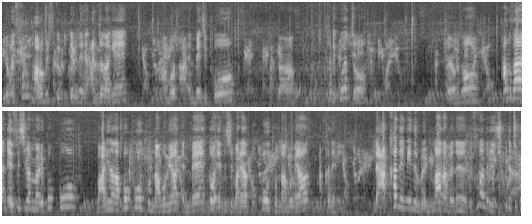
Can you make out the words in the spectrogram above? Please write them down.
이러면 3 발업일 수도 있기 때문에 그냥 안전하게 아뭐 아, 엠베 짓고 딱딱. 상대 꼬였죠. 자 이러면서 항상 SC 몇 마리 뽑고 마린 하나 뽑고 돈 남으면 엠베 또 SC 마린 하나 뽑고 돈 남으면 아카데미. 근데 아카데미는 웬만하면은 손안 되면 이제 시프트 찍고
